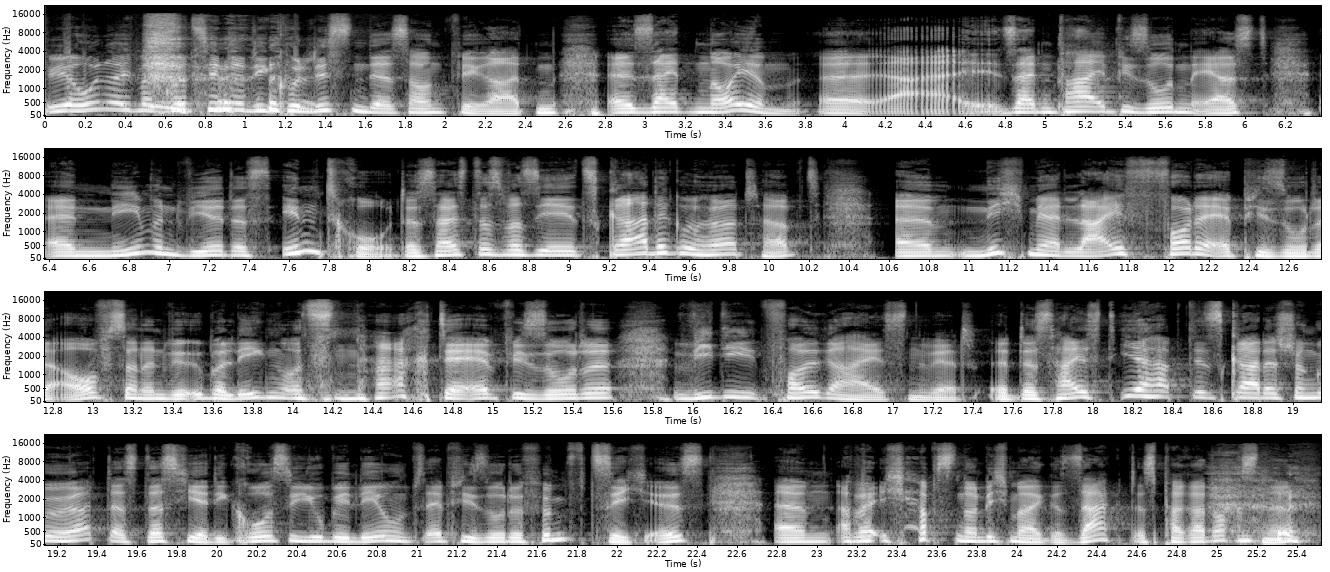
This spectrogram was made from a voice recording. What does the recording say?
wir holen euch mal kurz hinter die Kulissen der Soundpiraten. Äh, seit neuem, äh, seit ein paar Episoden erst, äh, nehmen wir das Intro. Das heißt, das, was ihr jetzt gerade gehört habt, ähm, nicht mehr live vor der Episode auf, sondern wir überlegen uns nach der Episode, wie die Folge heißen wird. Äh, Das heißt, ihr habt jetzt gerade schon gehört, dass das hier die große Jubiläumsepisode 50 ist. Ähm, aber ich habe es noch nicht mal gesagt. Ist paradox, ne?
